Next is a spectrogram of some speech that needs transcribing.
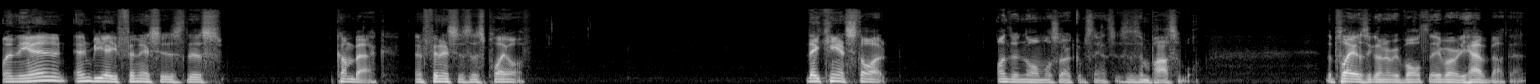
When the N- NBA finishes this comeback and finishes this playoff, they can't start under normal circumstances. It's impossible. The players are going to revolt. They've already have about that.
